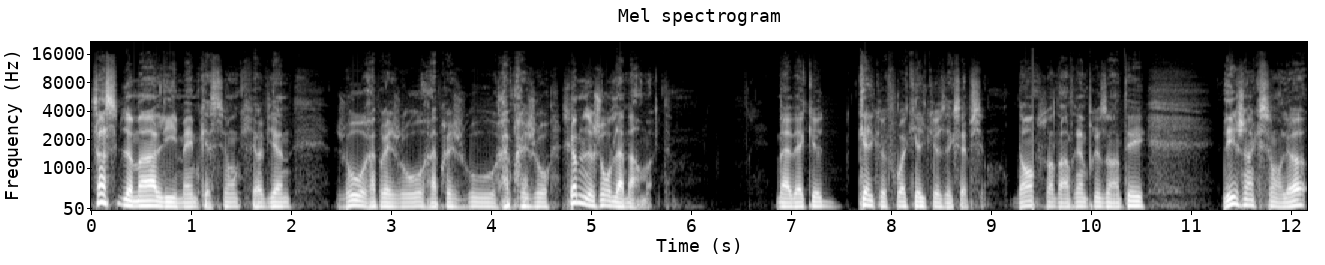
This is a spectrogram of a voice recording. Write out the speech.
Sensiblement les mêmes questions qui reviennent jour après jour, après jour, après jour. C'est comme le jour de la marmotte, mais avec quelquefois quelques exceptions. Donc, nous sommes en train de présenter les gens qui sont là.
